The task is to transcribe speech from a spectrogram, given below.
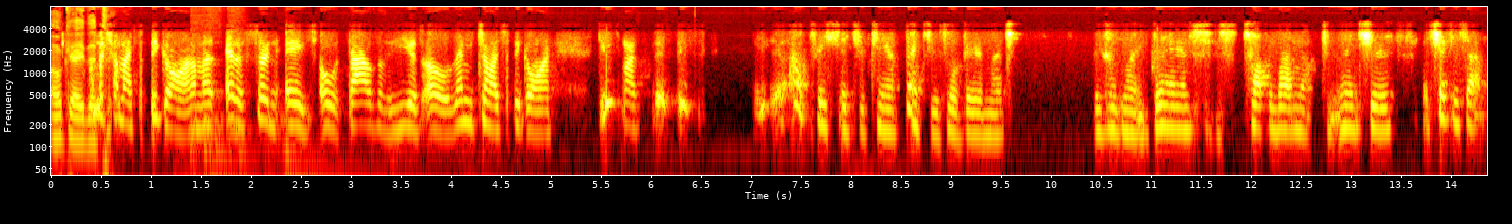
Okay, the I'm gonna turn my speaker on. I'm at a certain age, oh, thousands of years old. Let me turn my speaker on. These my this, this I appreciate you, Kim. Thank you so very much. Because my grands is talking about my dementia. But check this out.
